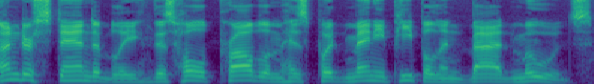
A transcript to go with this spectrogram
Understandably, this whole problem has put many people in bad moods.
